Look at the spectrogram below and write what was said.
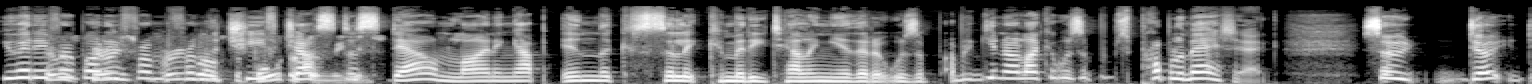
You had everybody very, from, very from well the Chief Justice down lining up in the Select Committee telling you that it was a, you know, like it was, it was problematic. So don't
